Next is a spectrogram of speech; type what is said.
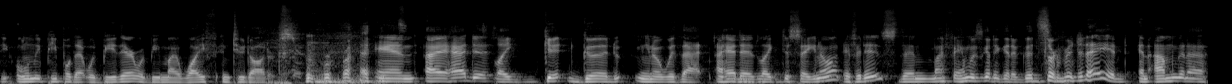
the only people that would be there would be my wife and two daughters. And I had to like get good, you know, with that. I had to like just say, you know what, if it is, then my family's going to get a good sermon today, and and I'm going to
